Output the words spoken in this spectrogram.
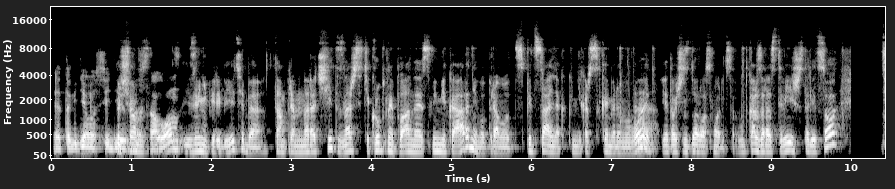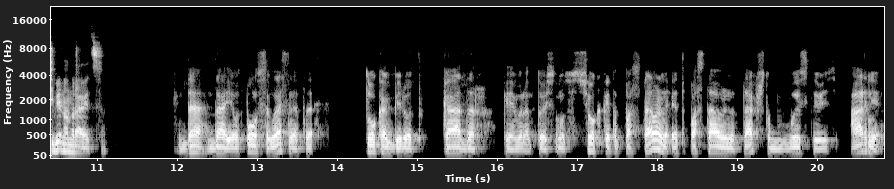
Это где он сидит Причем, за столом. Извини, перебью тебя. Там прям нарочито, знаешь, эти крупные планы с мимикой Арни, вот прям вот специально, как мне кажется, камера выводит, да. и это очень здорово смотрится. Вот каждый раз ты видишь это лицо, тебе оно нравится. Да, да, я вот полностью согласен. Это то, как берет кадр Кэмерон. То есть ну, все, как это поставлено, это поставлено так, чтобы выставить Арни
